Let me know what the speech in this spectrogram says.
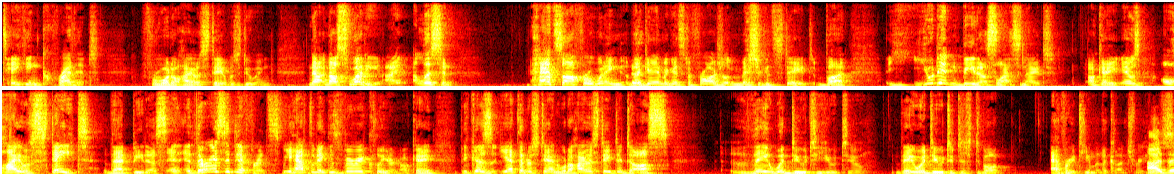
taking credit for what Ohio State was doing. Now, now, sweaty. I listen. Hats off for winning the game against a fraudulent Michigan State, but you didn't beat us last night. Okay, it was Ohio State that beat us, and, and there is a difference. We have to make this very clear, okay? Because you have to understand what Ohio State did to us, they would do to you too. They would do to just about every team in the country. I So-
